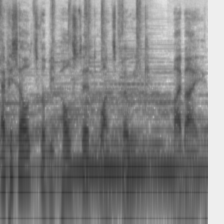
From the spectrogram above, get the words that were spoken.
Episodes will be posted once per week. Bye bye.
